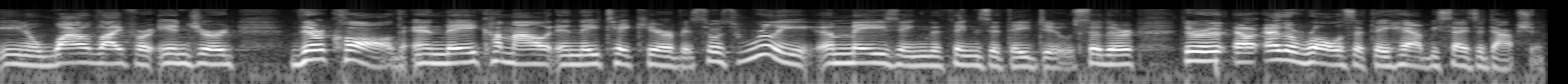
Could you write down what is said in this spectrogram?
you know wildlife are injured, they're called and they come out and they take care of it. So it's really amazing the things that they do. So there there are other roles that they have besides adoption.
